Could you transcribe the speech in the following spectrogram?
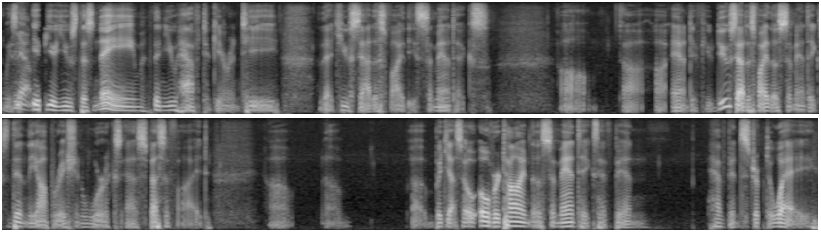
We say yeah. if you use this name, then you have to guarantee that you satisfy these semantics. Um, uh, uh, and if you do satisfy those semantics, then the operation works as specified. Uh, um, uh but yes, yeah, so over time, those semantics have been have been stripped away.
